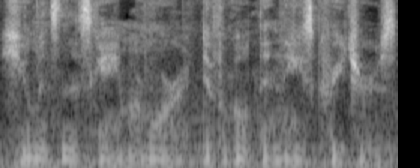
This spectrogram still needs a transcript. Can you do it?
humans in this game are more difficult than these creatures.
